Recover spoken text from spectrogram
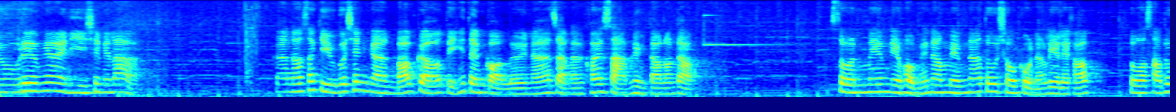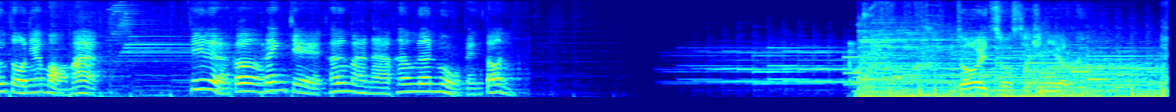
ดูเรียบง่ายดีใช่ไหมล่ะ การนับสกิลก็เช่นกันบัฟกับอัลติให้เต็มก่อนเลยนะ จากนั้นค่อย 3 1 ตามลำดับ ส่วนเมมเนี่ยผมแนะนำเมมหน้าตู้โชว์กดนักเรียนเลยครับ ตัวซับทุกตัวเนี่ยเหมาะมาก ที่เหลือก็เร่งเกตเพิ่มมานาเพิ่มเลือดหมู่เป็นต้น 張ドイツを先にやるかえ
